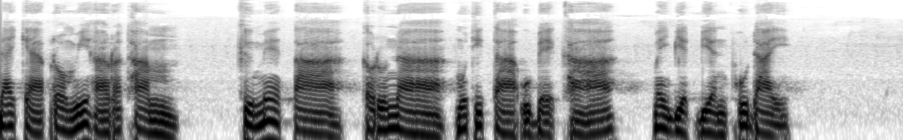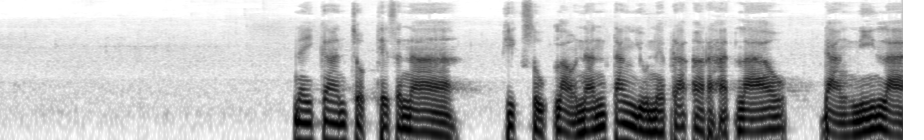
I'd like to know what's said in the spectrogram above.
ได้แก่พรหมวิหารธรรม คือเมตตา กรุณา มุทิตาอุเบกขา ไม่เบียดเบียนผู้ใด ในการจบเทศนา ภิกษุเหล่านั้นตั้งอยู่ในพระอรหันต์แล้ว ดังนี้แหละ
